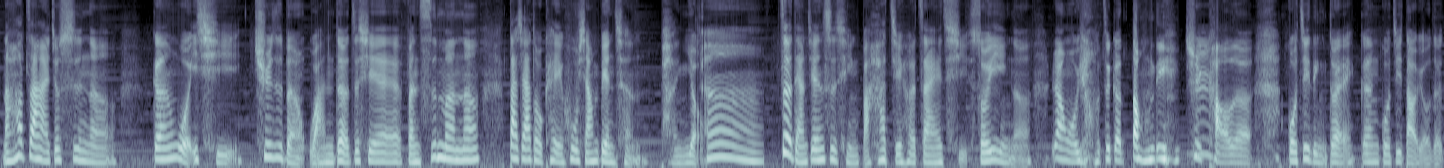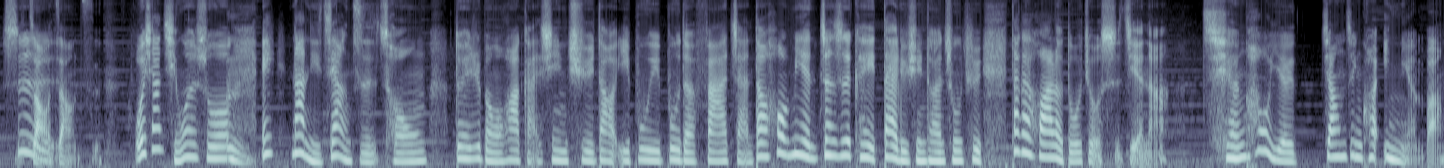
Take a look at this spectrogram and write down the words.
然后再来就是呢，跟我一起去日本玩的这些粉丝们呢，大家都可以互相变成朋友。嗯，这两件事情把它结合在一起，所以呢，让我有这个动力去考了国际领队跟国际导游的执照。这样子，我想请问说，哎、嗯，那你这样子从对日本文化感兴趣到一步一步的发展，到后面正式可以带旅行团出去，大概花了多久时间啊？前后也将近快一年吧。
